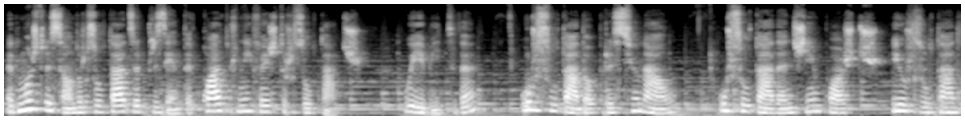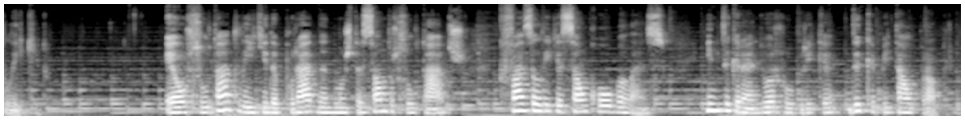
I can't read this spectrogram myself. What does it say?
A demonstração de resultados apresenta quatro níveis de resultados: o EBITDA, o resultado operacional, o resultado antes de impostos e o resultado líquido. É o resultado líquido apurado na demonstração de resultados que faz a ligação com o balanço, integrando a rúbrica de capital próprio.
